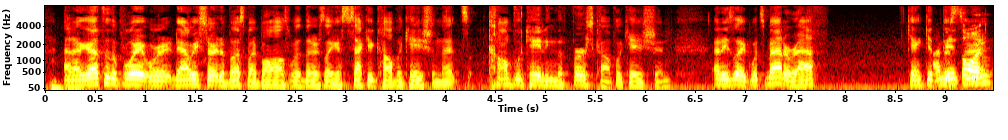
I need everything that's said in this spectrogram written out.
and I got to the point where now he's starting to bust my balls when there's like a second complication that's complicating the first complication. And he's like, What's the matter, Raf? Can't get I this it's through?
